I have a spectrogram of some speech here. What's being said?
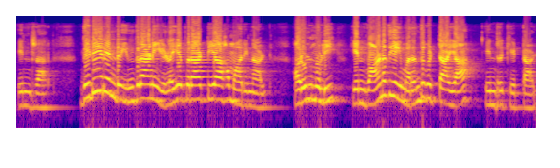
என்றார். திடீரென்று இந்திராணி இளைய பிராட்டியாக மாறினாள். அருள்மொழி என் வானதியை மறந்துவிட்டாயா? என்று கேட்டாள்.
